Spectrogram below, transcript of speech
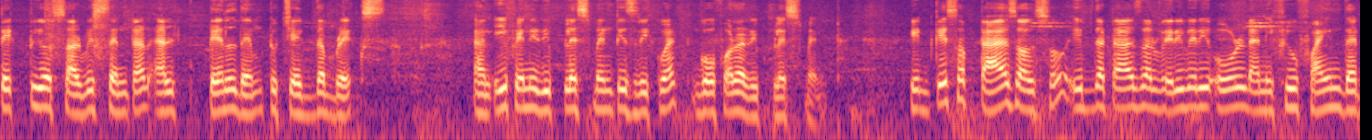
take to your service center. And tell them to check the brakes. And if any replacement is required go for a replacement. In case of tires also if the tires are very very old and if you find that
